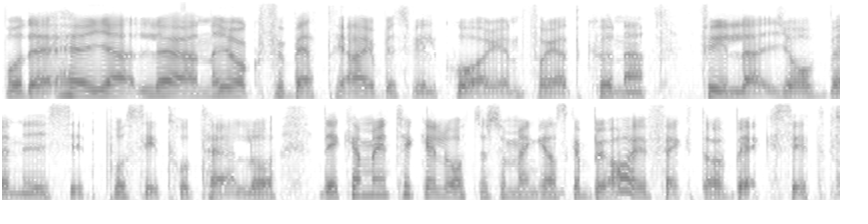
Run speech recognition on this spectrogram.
både höja löner och förbättra arbetsvillkoren för att kunna fylla jobben i sitt, på sitt hotell. Och det kan man ju tycka låter som en ganska bra effekt av Brexit.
